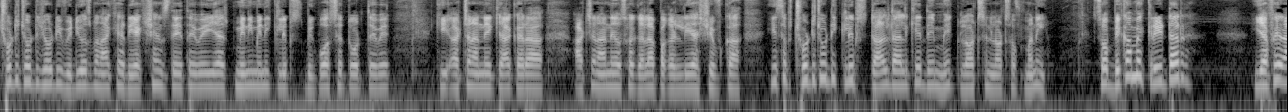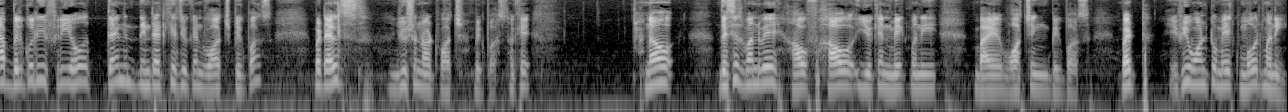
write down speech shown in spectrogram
छोटी छोटी छोटी वीडियोज़ बना के रिएक्शंस देते हुए या mini mini clips Bigg Boss से तोड़ते हुए कि अर्चना ने क्या करा अर्चना ने उसका गला पकड़ लिया शिव का। ये सब छोटी छोटी क्लिप्स डाल डाल के they make lots and lots of money so become a creator या फिर आप बिल्कुल ही फ्री हो then in that case you can watch Bigg Boss but else you should not watch Bigg Boss okay now this is one way how how you can make money by watching big boss. But if you want to make more money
